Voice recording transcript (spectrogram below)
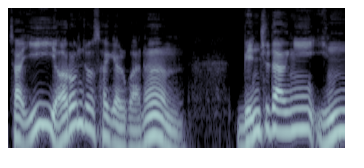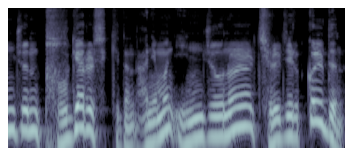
자, 이 여론조사 결과는 민주당이 인준 부결을 시키든 아니면 인준을 질질 끌든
